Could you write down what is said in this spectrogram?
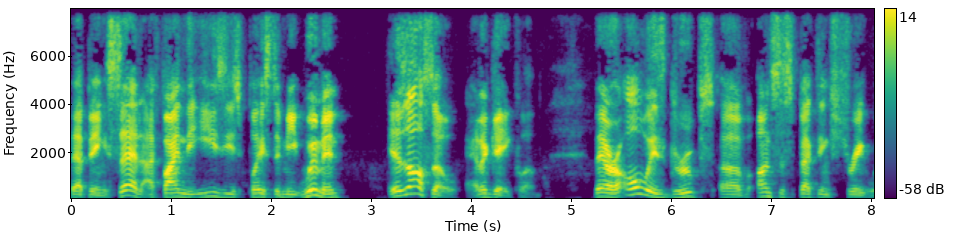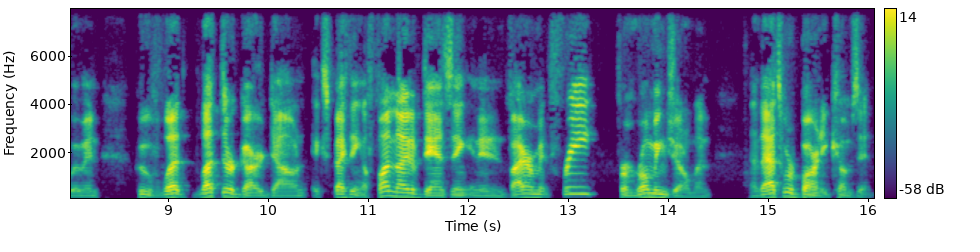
That being said, I find the easiest place to meet women is also at a gay club. There are always groups of unsuspecting straight women who've let let their guard down, expecting a fun night of dancing in an environment free from roaming gentlemen, and that's where Barney comes in.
